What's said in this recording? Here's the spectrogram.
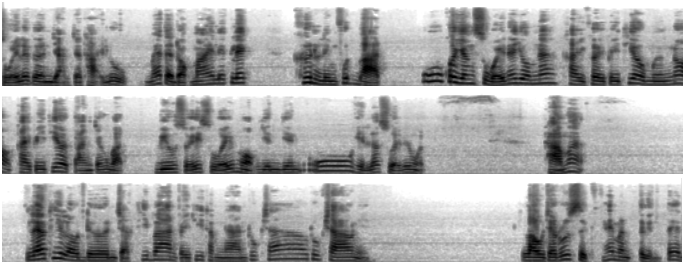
สวยเหลือเกินอยากจะถ่ายรูป แม้แต่ดอกไม้เล็กๆ ขึ้นริมฟุตบาทโอ้ก็ยังสวยนะโยมนะ ใครเคยไปเที่ยวเมืองนอก ใครไปเที่ยวต่างจังหวัด วิวสวยๆหมอกเย็นๆโอ้เห็นแล้วสวยไปหมด ถามว่า แล้วที่เราเดินจากที่บ้านไปที่ทำงานทุกเช้า ทุกเช้านี่ เราจะรู้สึกให้มันตื่นเต้น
